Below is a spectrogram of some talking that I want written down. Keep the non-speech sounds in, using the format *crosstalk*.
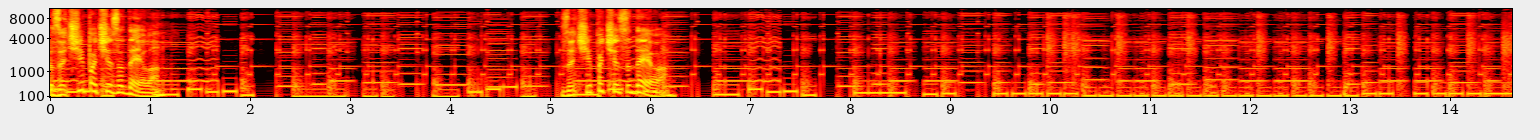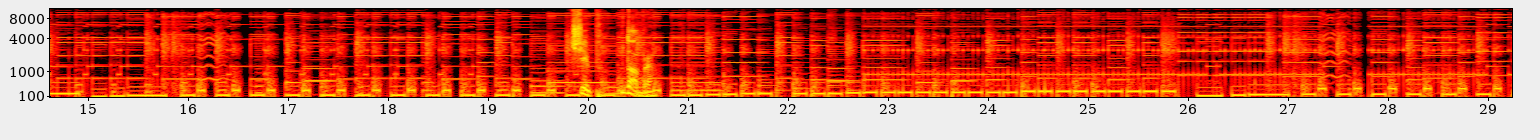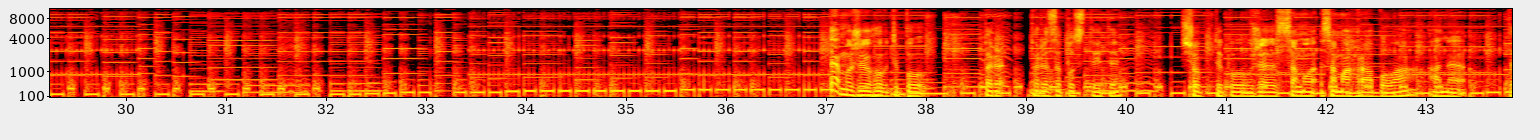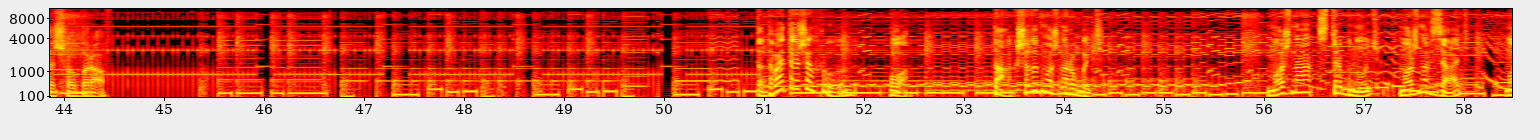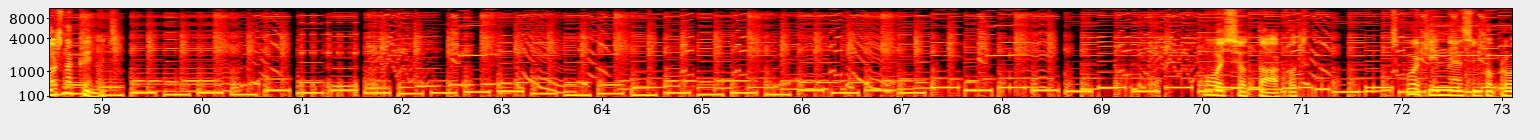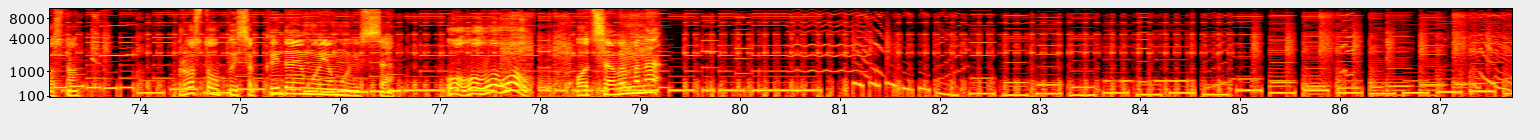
За Чіпа чи за Дейла? За Чіпа чи за Дейла? Чіп, добре. Та можу його, типу, пере, перезапустити. Щоб, типу, вже само, сама гра була, а не те, що обирав. Та давайте вже гру. О. Так, що тут можна робити? Можна стрибнуть, можна взяти, можна кинуть. Ось отак от. Спокійнесенько просто. Просто описок кидаємо йому і все. О, воу, воу, воу! Оце ви мене.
